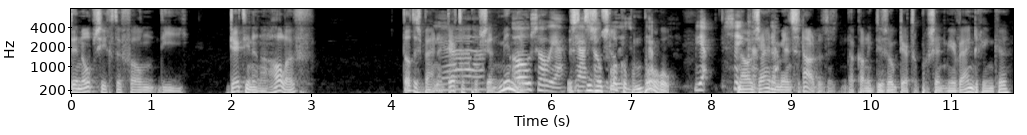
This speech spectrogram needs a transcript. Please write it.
ten opzichte van die 13,5, dat is bijna ja. 30% minder. Oh, zo ja. Dus ja, het is een slok op een borrel. Ja, zeker. Nou zijn er mensen, nou, dat is, dan kan ik dus ook 30% meer wijn drinken.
